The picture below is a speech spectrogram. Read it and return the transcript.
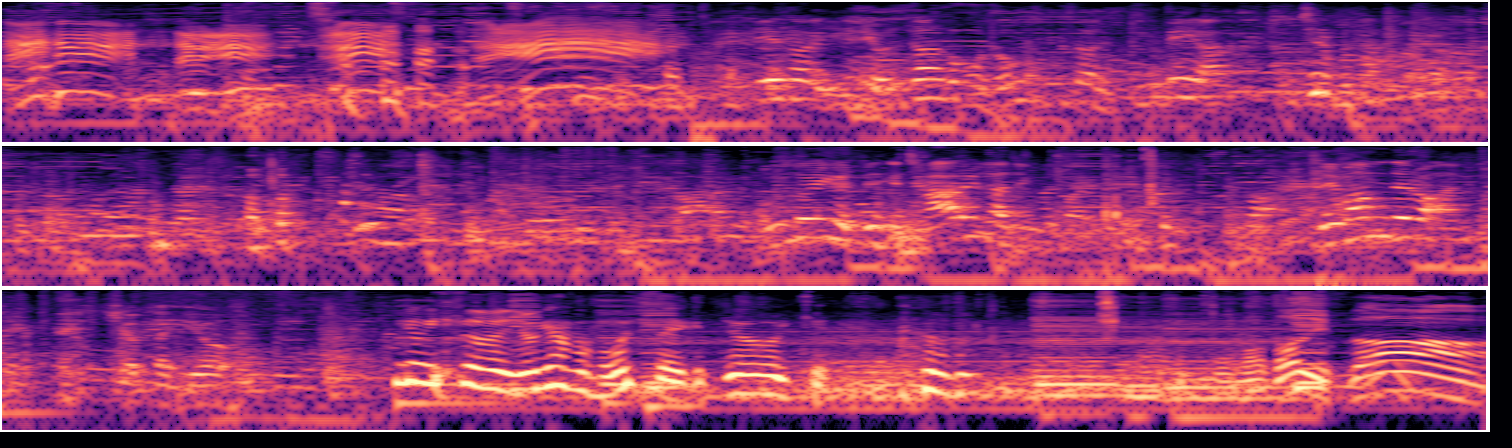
아하. 아. 아. 아. 뒤에서 이제 연주하는 거 보고 너무 재밌어가지고 군대가 주체를 못하는 거예요. 엉덩이가 되게 자아를 가진 거 같아. 내 마음대로 안 돼. 귀엽다, 귀여워. 신경 있으면 여기 한번 보고 싶다 이렇게 쭉 이렇게 머싸지 있어.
